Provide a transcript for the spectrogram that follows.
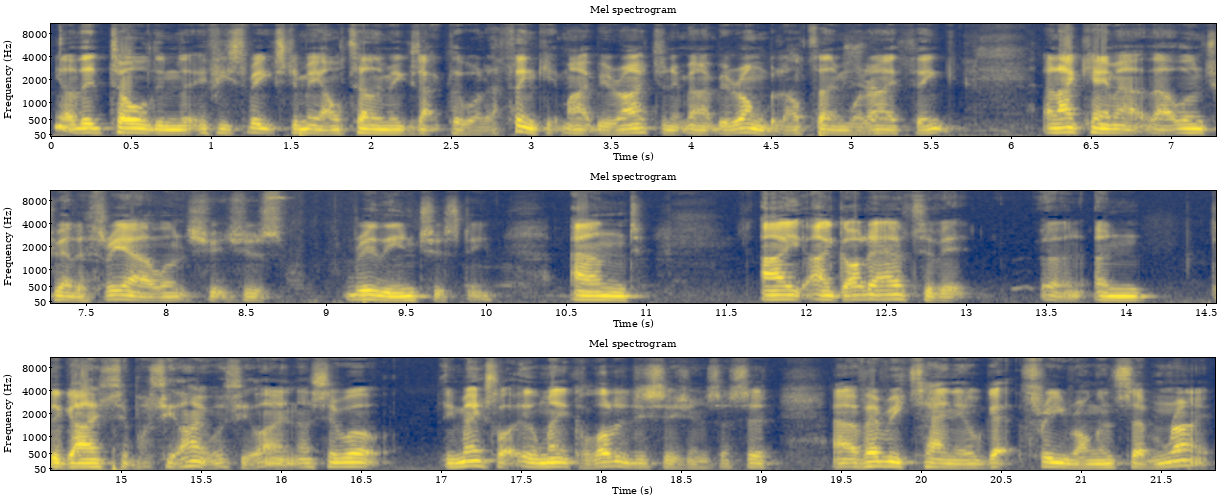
you know, they'd told him that if he speaks to me, I'll tell him exactly what I think. It might be right and it might be wrong, but I'll tell him sure. what I think. And I came out of that lunch. We had a three hour lunch, which was really interesting. And I, I got out of it, uh, and the guy said, "What's he like? What's he like?" And I said, "Well, He makes he'll make a lot of decisions. I said, out of every ten, he'll get three wrong and seven right.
